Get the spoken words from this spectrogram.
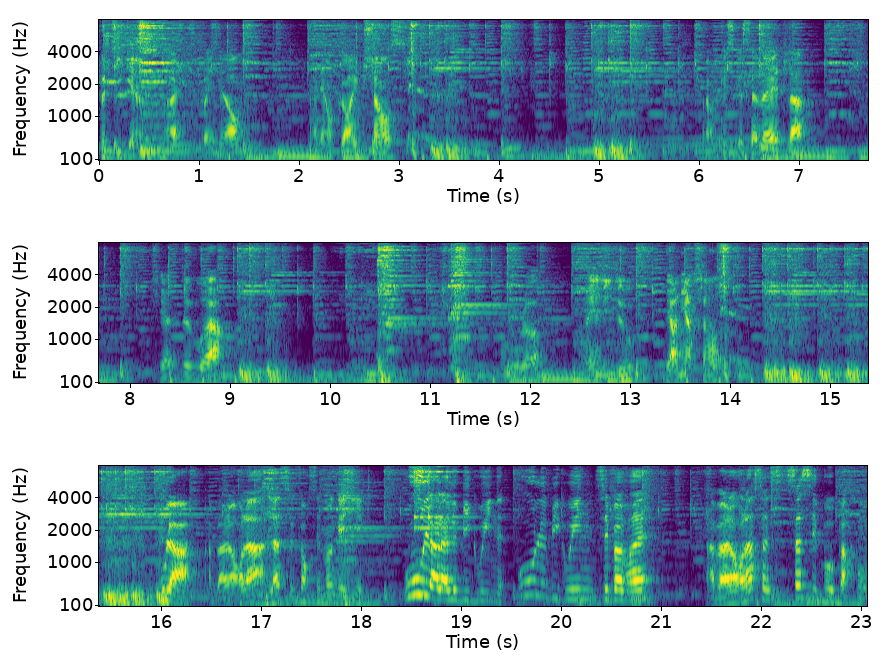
Petit gain. Ouais, c'est pas énorme. Allez, encore une chance. Alors qu'est-ce que ça va être là? J'ai hâte de voir. Rien du tout. Dernière chance. Oula Ah bah alors là, là c'est forcément gagné. Ouh là le big win Ouh le big win C'est pas vrai Ah bah alors là, ça, c'est beau par contre.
